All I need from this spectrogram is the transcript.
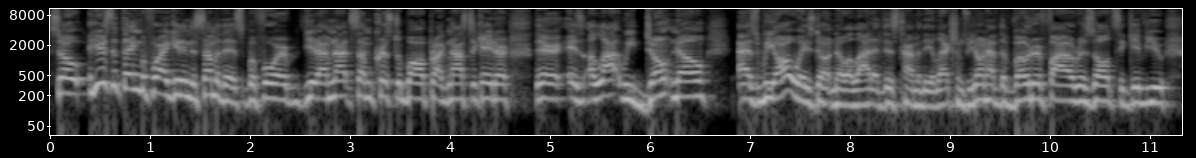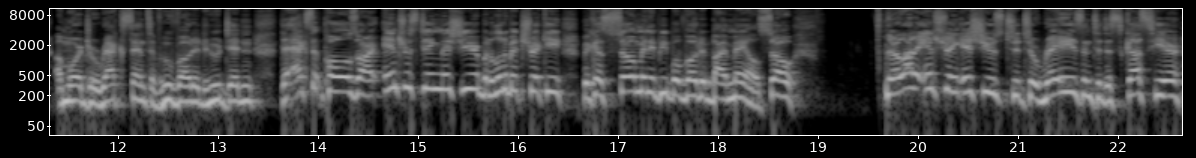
So here's the thing before I get into some of this, before, you know, I'm not some crystal ball prognosticator. There is a lot we don't know, as we always don't know a lot at this time of the elections. We don't have the voter file results to give you a more direct sense of who voted, who didn't. The exit polls are interesting this year, but a little bit tricky because so many people voted by mail. So there are a lot of interesting issues to, to raise and to discuss here,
